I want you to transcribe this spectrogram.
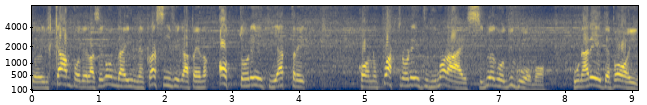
il campo della seconda in classifica per 8 reti a 3 con 4 reti di Moraes, 2 gol di Cuomo, una rete poi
